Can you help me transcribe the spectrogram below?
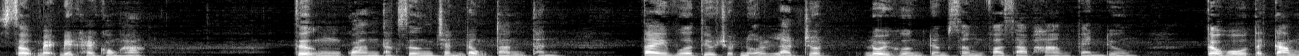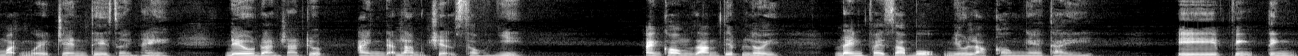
sợ mẹ biết hay không hả? Tượng quan thắc dương chấn động toàn thân, tay vừa thiếu chút nữa là trượt, đổi hướng đâm sầm vào dạp hàng ven đường. Tự hồ tất cả mọi người trên thế giới này đều đoán ra được anh đã làm chuyện xấu nhỉ. Anh không dám tiếp lời, đành phải ra bộ như là không nghe thấy. Y vịnh tình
